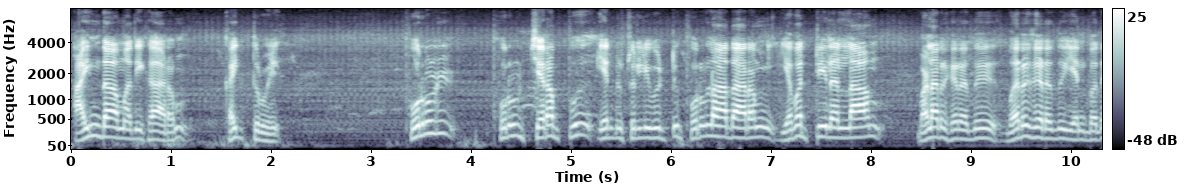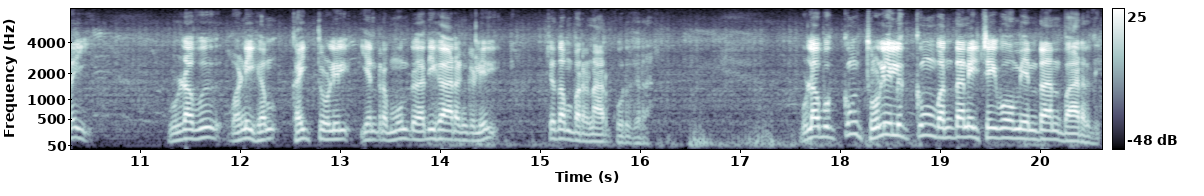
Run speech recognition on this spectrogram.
ஐந்தாம் அதிகாரம் கைத்தொழில் பொருள் பொருள் சிறப்பு என்று சொல்லிவிட்டு பொருளாதாரம் எவற்றிலெல்லாம் வளர்கிறது வருகிறது என்பதை உழவு வணிகம் கைத்தொழில் என்ற மூன்று அதிகாரங்களில் சிதம்பரனார் கூறுகிறார். உழவுக்கும் தொழிலுக்கும் வந்தனை செய்வோம் என்றான் பாரதி.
